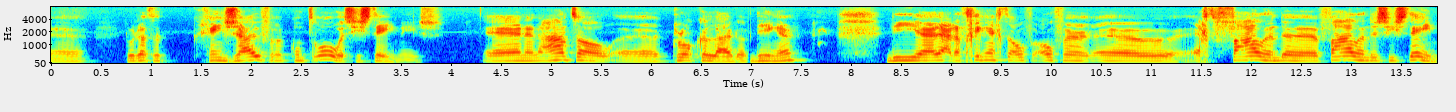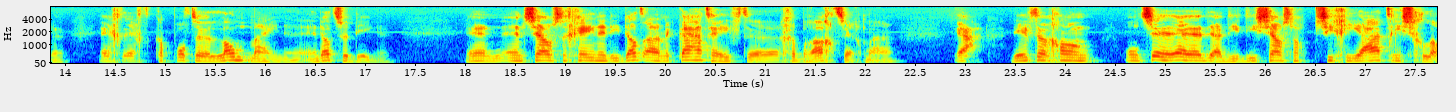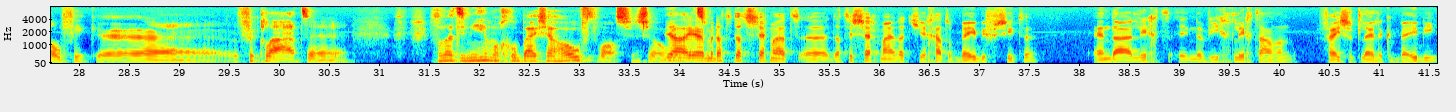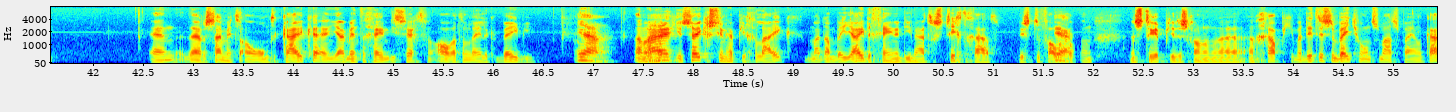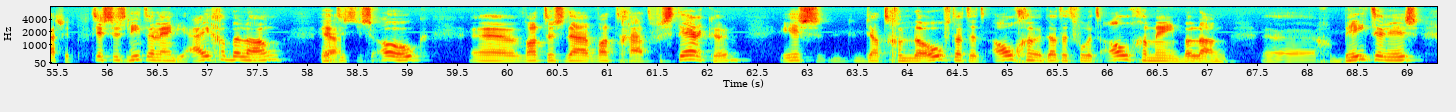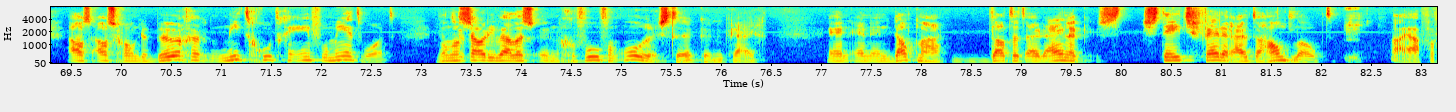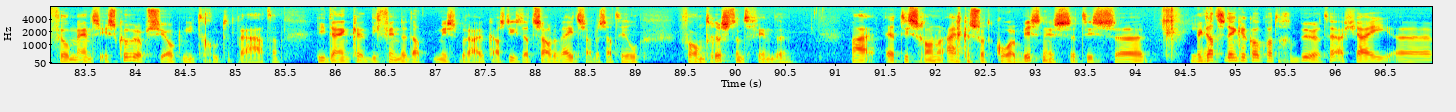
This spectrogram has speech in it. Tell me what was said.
doordat er geen zuivere controlesysteem is. En een aantal klokkenluider dingen, die, ja, dat ging echt over, over echt falende, falende systemen. Echt, echt kapotte landmijnen en dat soort dingen. En, en zelfs degene die dat aan de kaart heeft uh, gebracht, zeg maar. Ja, die heeft er gewoon ontzettend... Uh, ja, die, die zelfs nog psychiatrisch, geloof ik, uh, verklaard. van dat hij niet helemaal goed bij zijn hoofd was en zo. Ja, ja maar dat, dat, is zeg maar het, dat is zeg maar dat je gaat op babyvisite. En daar ligt in de wieg ligt dan een vreselijk lelijke baby. En nou, dan staan mensen al om te kijken. En jij bent degene die zegt van, oh, wat een lelijke baby. Ja. Nou, dan maar... heb je in zekere zin heb je gelijk. Maar dan ben jij degene die naar het gesticht gaat. Dus toevallig ja. ook een, een stripje, dus gewoon een, een, grapje. Maar dit is een beetje hoe onze maatschappij in elkaar zit. Het is dus niet alleen die eigen belang. Het is dus ook, uh, wat dus daar wat gaat versterken, is dat geloof dat het, alge, dat het voor het algemeen belang uh, beter is als, als gewoon de burger niet goed geïnformeerd wordt. Want dan zou die wel eens een gevoel van onrust uh, kunnen krijgen. En, en, en dat maakt dat het uiteindelijk steeds verder uit de hand loopt. Nou ja, voor veel mensen is corruptie ook niet goed te praten. Die denken, die vinden dat misbruik. Als die dat zouden weten, zouden ze dat heel verontrustend vinden. Maar het is gewoon eigenlijk een soort core business. Het is, uh, kijk, dat is denk ik ook wat er gebeurt. Hè? Als jij, uh,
